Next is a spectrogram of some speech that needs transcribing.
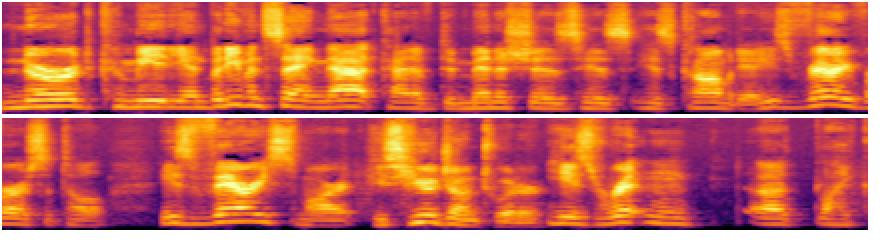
nerd comedian, but even saying that kind of diminishes his his comedy. He's very versatile. He's very smart. He's huge on Twitter. He's written uh, like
